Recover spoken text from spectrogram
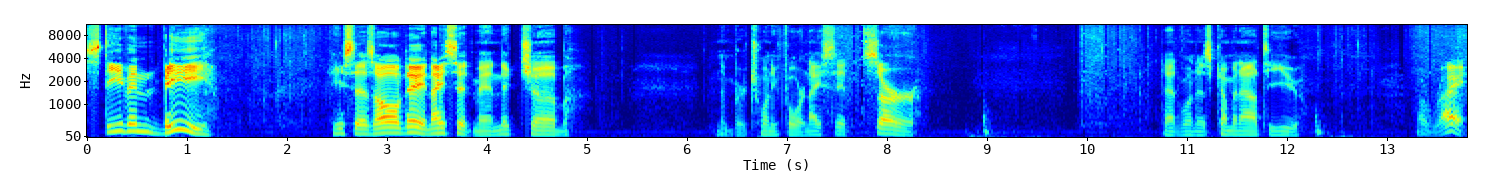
Stephen B. He says all day. Nice hit, man. Nick Chubb. Number 24. Nice hit, sir. That one is coming out to you. All right.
